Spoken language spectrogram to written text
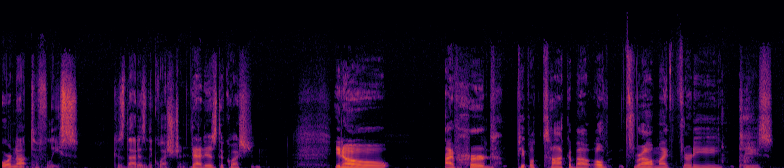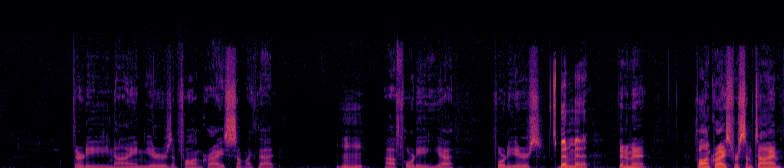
or not to fleece, because that is the question. That is the question. You know, I've heard people talk about oh throughout my 30 geez 39 years of following Christ, something like that. Mm-hmm. Uh 40, yeah. 40 years. It's been a minute. Been a minute. Following Christ for some time.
